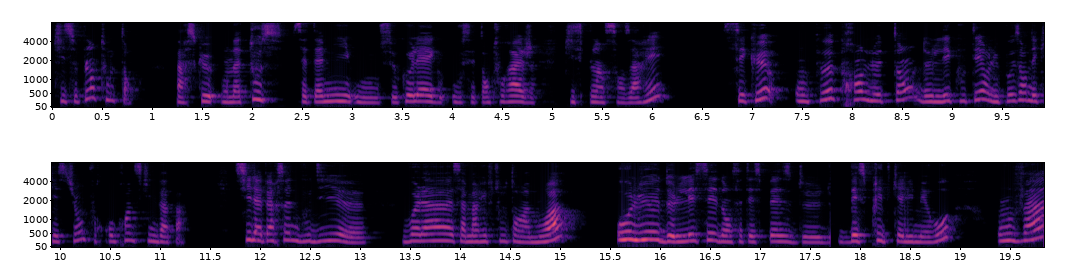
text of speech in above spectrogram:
qui se plaint tout le temps? Parce qu'on a tous cet ami ou ce collègue ou cet entourage qui se plaint sans arrêt, c'est que on peut prendre le temps de l'écouter en lui posant des questions pour comprendre ce qui ne va pas. Si la personne vous dit euh, voilà, ça m'arrive tout le temps à moi, au lieu de le laisser dans cette espèce de, d'esprit de Calimero, on va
